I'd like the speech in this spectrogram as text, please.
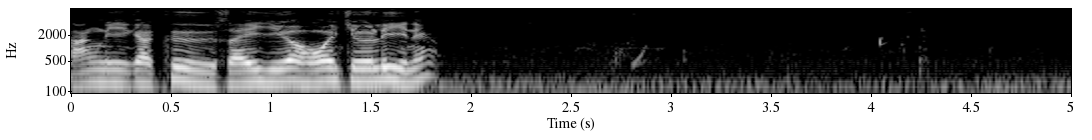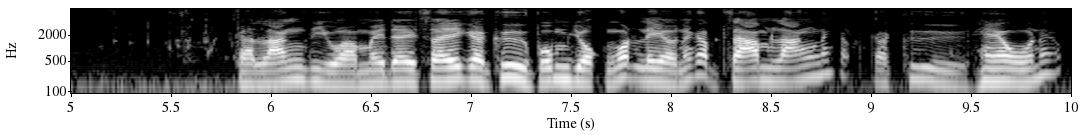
ลังนี้ก็คือใส่เยื่อหอยเชอรี่นะครับกับลังที่ว่าไม่ได้ใส่ก็คือผมยกหมดแล้วนะครับสามลังนะครับก็คือแฮวนะครับ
